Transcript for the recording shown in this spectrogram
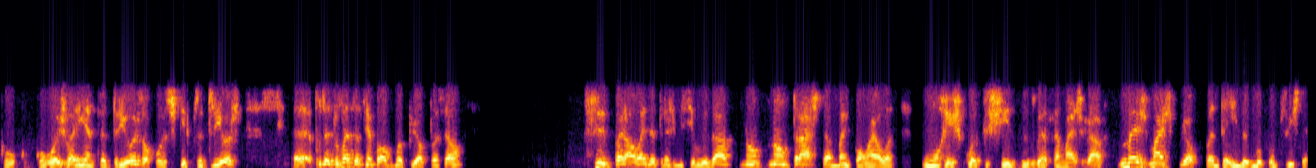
com, com as variantes anteriores ou com os tipos anteriores. Uh, portanto, levanta sempre alguma preocupação se, para além da transmissibilidade, não, não traz também com ela um risco acrescido de doença mais grave, mas mais preocupante ainda, do meu ponto de vista,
